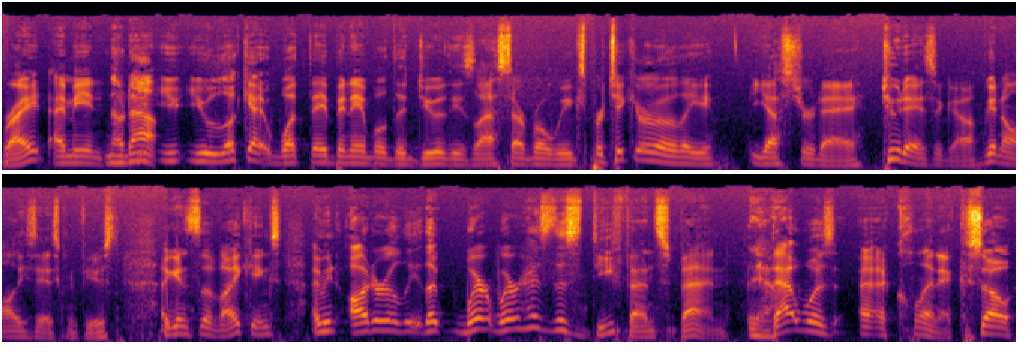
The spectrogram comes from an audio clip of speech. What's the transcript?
right? I mean, No doubt. You, you look at what they've been able to do these last several weeks, particularly yesterday, two days ago. I'm getting all these days confused against the Vikings. I mean, utterly like where where has this defense been? Yeah. That was a clinic. So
